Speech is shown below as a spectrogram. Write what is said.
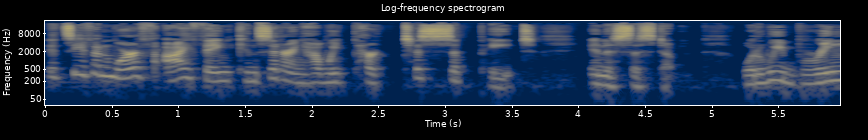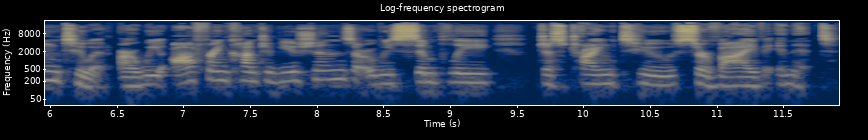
It's even worth, I think, considering how we participate in a system. What do we bring to it? Are we offering contributions or are we simply just trying to survive in it?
